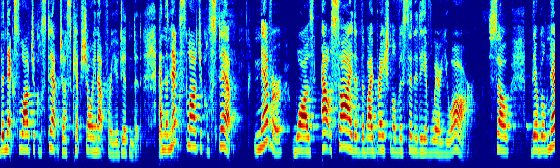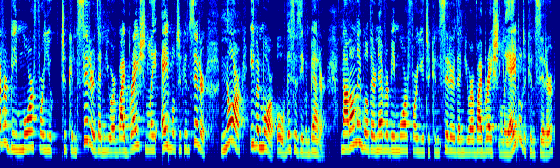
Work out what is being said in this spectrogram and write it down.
the next logical step just kept showing up for you, didn't it? And the next logical step never was outside of the vibrational vicinity of where you are. So there will never be more for you to consider than you are vibrationally able to consider, nor even more. Oh, this is even better. Not only will there never be more for you to consider than you are vibrationally able to consider,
